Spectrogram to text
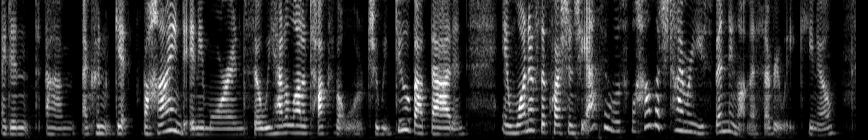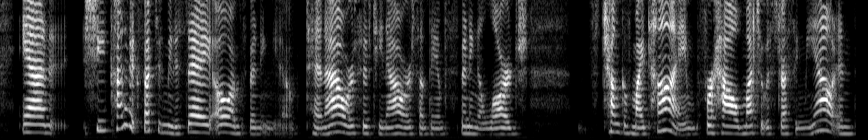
I didn't, um, I couldn't get behind anymore. And so we had a lot of talks about well, what should we do about that. And, and one of the questions she asked me was, well, how much time are you spending on this every week? You know? And she kind of expected me to say, oh, I'm spending, you know, 10 hours, 15 hours, something. I'm spending a large chunk of my time for how much it was stressing me out. And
